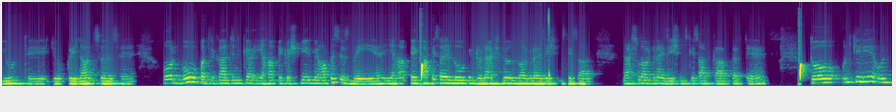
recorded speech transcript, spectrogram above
यूथ थे, जो फ्रीलांसर्स हैं, और वो पत्रकार जिनका यहाँ पे कश्मीर में ऑफ़िस नहीं है, यहाँ पे काफ़ी सारे लोग इंटरनेशनल ऑर्गेनाइजेशन के साथ नेशनल ऑर्गेनाइजेशन के साथ काम करते हैं। तो उनके लिए, उन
